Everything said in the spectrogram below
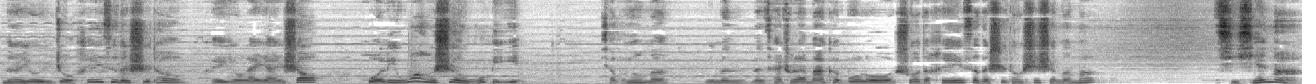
那儿有一种黑色的石头，可以用来燃烧。火力旺盛无比，小朋友们，你们能猜出来马可波罗说的黑色的石头是什么吗？起先呐，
